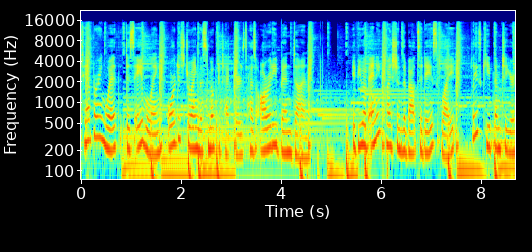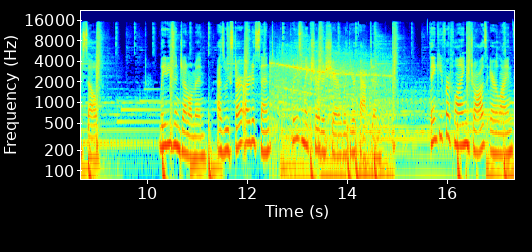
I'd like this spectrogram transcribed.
Tampering with, disabling, or destroying the smoke detectors has already been done. If you have any questions about today's flight, please keep them to yourself. Ladies and gentlemen, as we start our descent, please make sure to share with your captain. Thank you for flying Draws Airlines.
